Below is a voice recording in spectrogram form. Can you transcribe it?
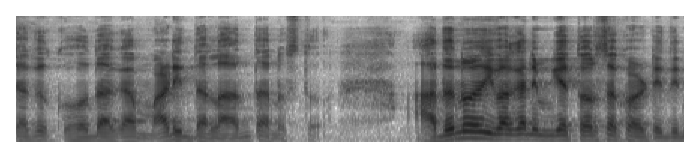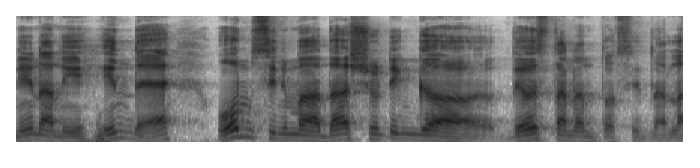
ಜಾಗಕ್ಕೆ ಹೋದಾಗ ಮಾಡಿದ್ದಲ್ಲ ಅಂತ ಅನ್ನಿಸ್ತು ಅದನ್ನು ಇವಾಗ ನಿಮಗೆ ತೋರ್ಸೋಕೆ ಹೊರಟಿದ್ದೀನಿ. ನಾನು ಈ ಹಿಂದೆ ಓಂ ಸಿನಿಮಾದ ಶೂಟಿಂಗ್ ದೇವಸ್ಥಾನ ಅಂತ ತೋರಿಸಿದ್ನಲ್ಲ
